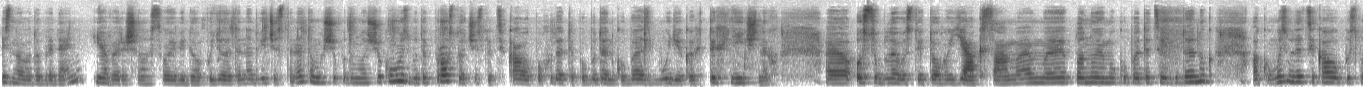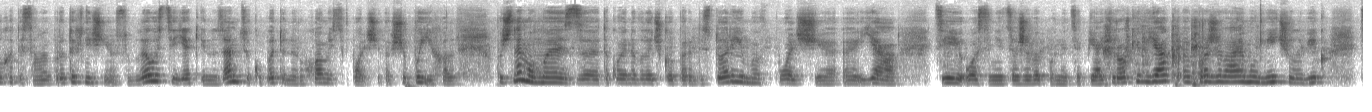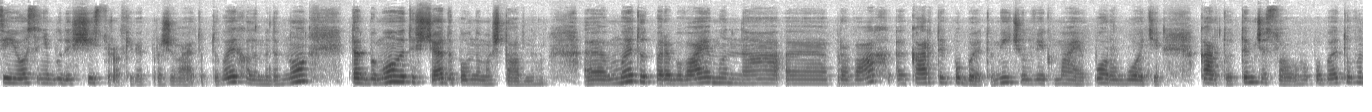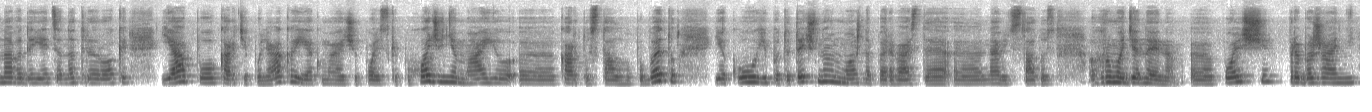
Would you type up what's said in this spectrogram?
І знову добрий день. Я вирішила своє відео поділити на дві частини, тому що подумала, що комусь буде просто чисто цікаво походити по будинку без будь-яких технічних е, особливостей того, як саме ми плануємо купити цей будинок. А комусь буде цікаво послухати саме про технічні особливості, як іноземцю купити нерухомість в Польщі. Так що поїхали. Почнемо ми з такої невеличкої передісторії. Ми в Польщі. е, Я цієї осені це вже виповниться 5 років, як е, проживаємо. Мій чоловік цієї осені буде 6 років, як проживає. Тобто виїхали ми давно, так би мовити, ще до повномасштабного. Е, Ми тут перебуваємо на е, правах е, карти побиту. Мій чоловік має по роботі карту тимчасового побиту. Вона видається на 3 роки. Я по карті поляка, як маючи польське походження, маю карту сталого побиту, яку гіпотетично можна перевести навіть в статус громадянина Польщі при бажанні.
